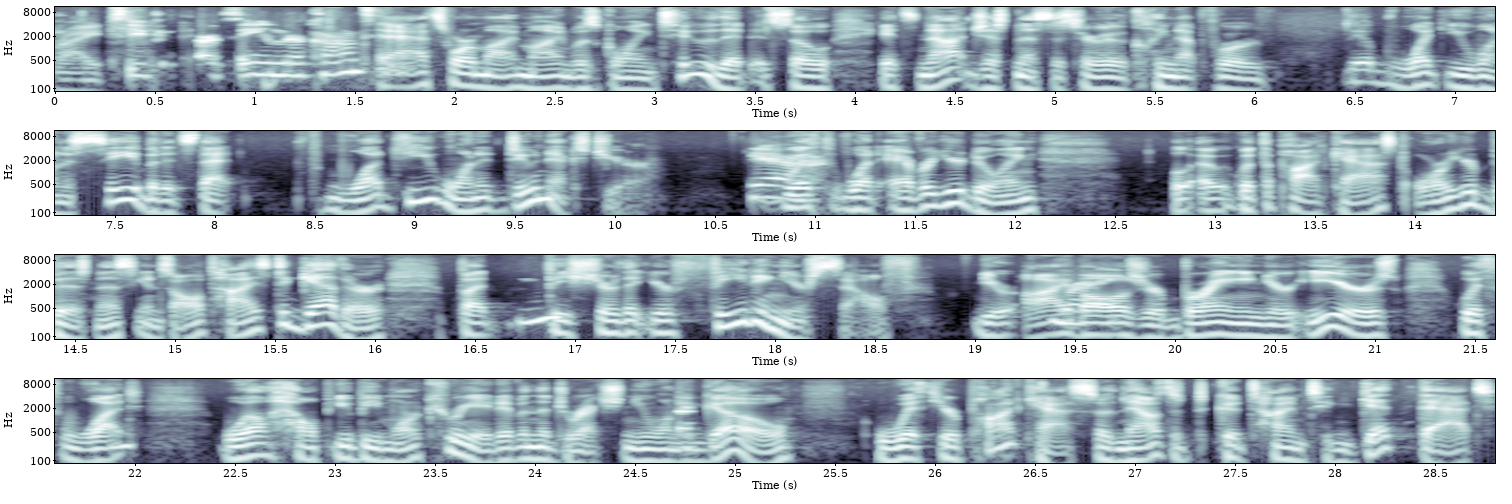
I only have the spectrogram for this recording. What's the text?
Right. So you can start seeing their content. That's where my mind was going too that so it's not just necessarily a cleanup for what you want to see but it's that what do you want to do next year? Yeah. with whatever you're doing with the podcast or your business. You know, it's all ties together, but mm-hmm. be sure that you're feeding yourself your eyeballs, right. your brain, your ears with what will help you be more creative in the direction you want to go with your podcast. So now's a good time to get that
